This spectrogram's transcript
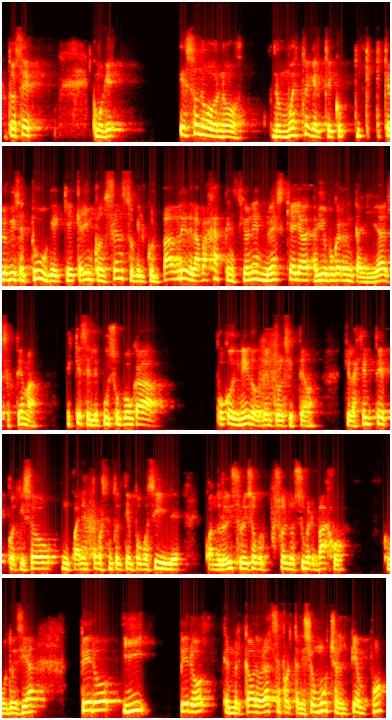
Entonces, como que eso no, no, nos muestra que, que, que, lo que dices tú, que, hay un consenso, que el culpable de las bajas pensiones no es que haya habido poca rentabilidad del sistema, es que se le puso poca, poco dinero dentro del sistema. Que la gente cotizó un 40% del tiempo posible, cuando lo hizo, lo hizo por sueldo súper bajo, como tú decías, pero, y, pero el mercado laboral se fortaleció mucho en el tiempo,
